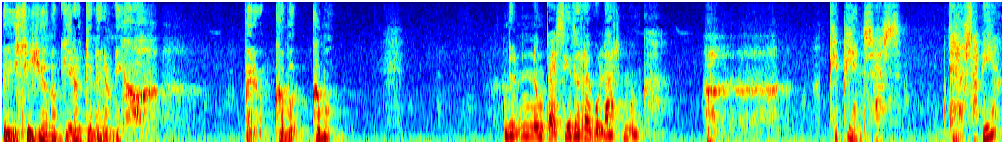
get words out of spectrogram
¿Y si yo no quiero tener un hijo? Pero, ¿cómo? ¿Cómo? Nu- nunca he sido regular, nunca. ¿Qué piensas? ¿Que lo sabía?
